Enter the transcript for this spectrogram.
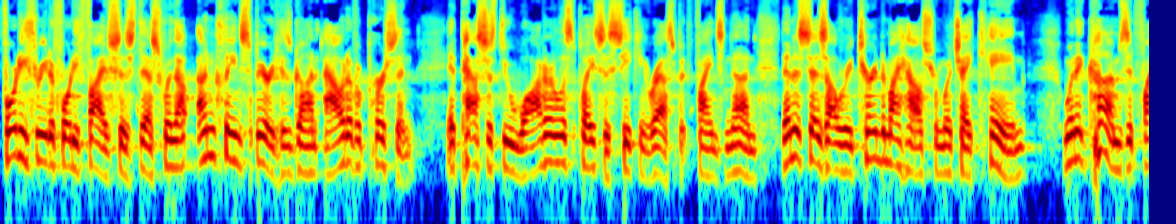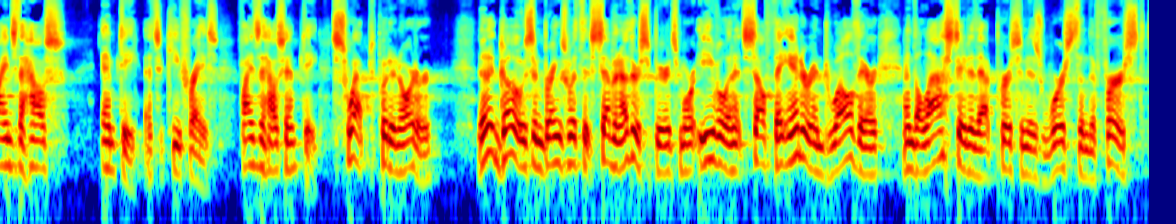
43 to 45 says this When the unclean spirit has gone out of a person, it passes through waterless places seeking rest, but finds none. Then it says, I'll return to my house from which I came. When it comes, it finds the house empty. That's a key phrase. Finds the house empty, swept, put in order. Then it goes and brings with it seven other spirits more evil in itself. They enter and dwell there, and the last state of that person is worse than the first.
